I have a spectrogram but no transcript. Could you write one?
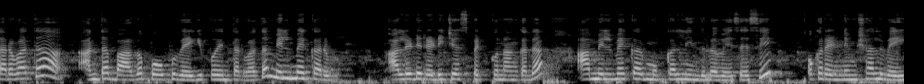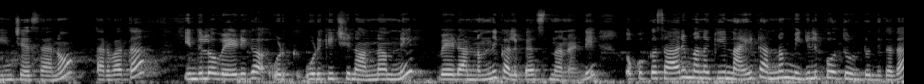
తర్వాత అంతా బాగా పోపు వేగిపోయిన తర్వాత మిల్ మేకర్ ఆల్రెడీ రెడీ చేసి పెట్టుకున్నాం కదా. ఆ మిల్ మేకర్ ముక్కల్ని ఇందులో వేసేసి ఒక రెండు నిమిషాలు వేయించేసాను తర్వాత ఇందులో వేడిగా ఉడికి ఉడికిచ్చిన అన్నంని వేడి అన్నంని కలిపేస్తున్నానండి. ఒక్కొక్కసారి మనకి నైట్ అన్నం మిగిలిపోతూ ఉంటుంది కదా.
